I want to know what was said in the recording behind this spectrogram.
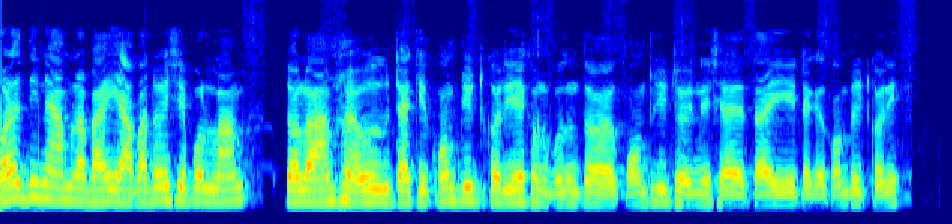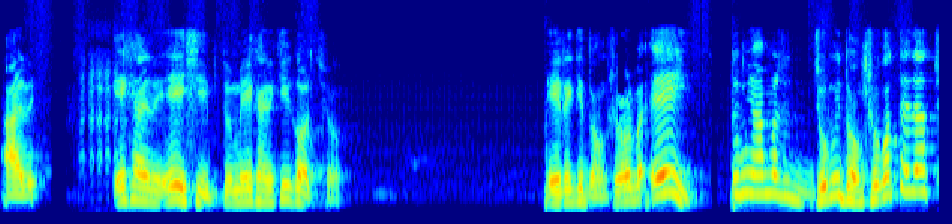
পরের দিনে আমরা ভাই আবারও এসে পড়লাম। চলো আমরা ওইটাকে কমপ্লিট করি। এখন পর্যন্ত কমপ্লিট হয়নি তাই এটাকে কমপ্লিট করি। আর এখানে, এই শিব, তুমি এখানে কি করছ? এটা কি ধ্বংস করবে? এই, তুমি আমার জমি ধ্বংস করতে যাচ্ছ?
